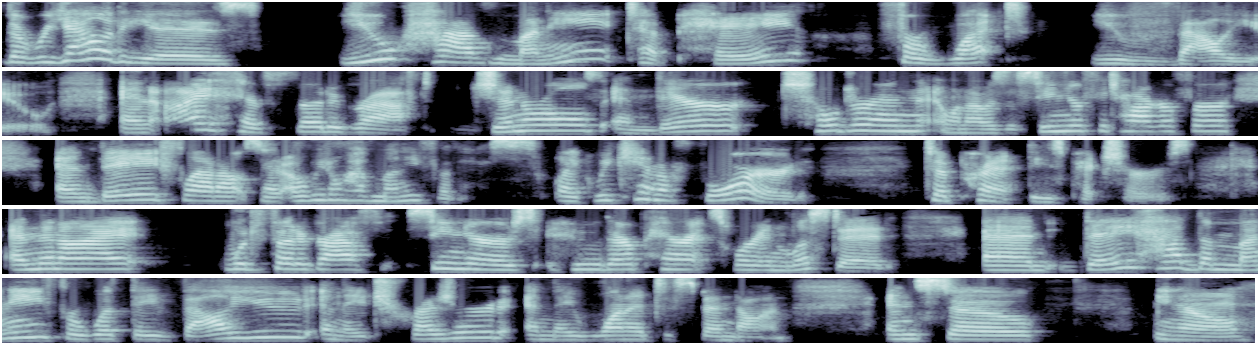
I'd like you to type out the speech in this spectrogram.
The reality is, you have money to pay for what you value. And I have photographed generals and their children and when I was a senior photographer, and they flat out said, Oh, we don't have money for this. Like, we can't afford to print these pictures. And then I would photograph seniors who their parents were enlisted and they had the money for what they valued and they treasured and they wanted to spend on. And so, you know,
